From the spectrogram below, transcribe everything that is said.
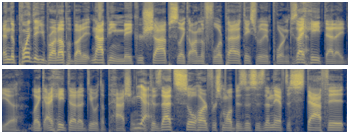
and the point that you brought up about it not being maker shops like on the floor pad, I think is really important because I hate that idea. Like, I hate that idea with a passion. Yeah. Because that's so hard for small businesses. Then they have to staff it,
